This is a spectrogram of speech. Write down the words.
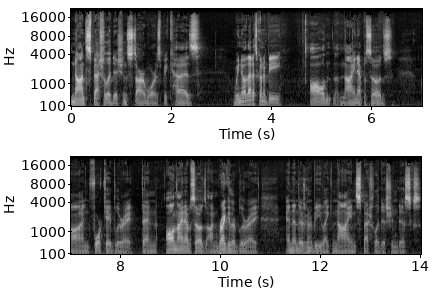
non special edition Star Wars because we know that it's going to be all nine episodes on 4K Blu-ray, then all nine episodes on regular Blu-ray, and then there's going to be like nine special edition discs.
